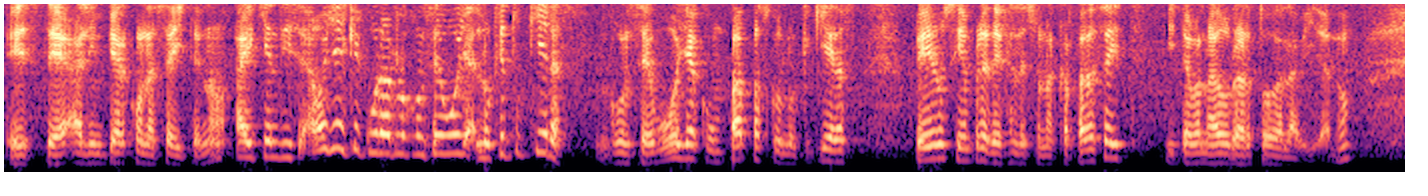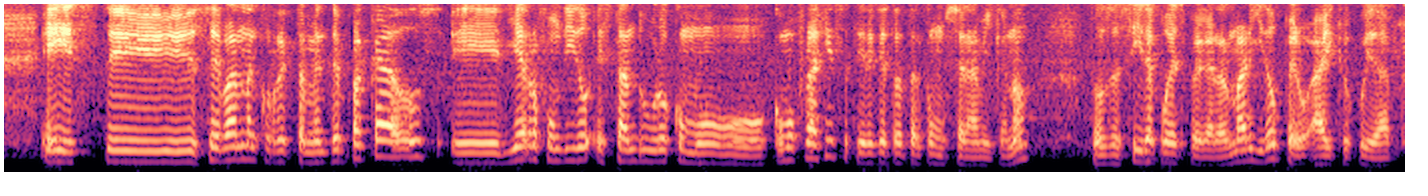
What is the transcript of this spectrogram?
Este, a limpiar con aceite, ¿no? Hay quien dice, oye, hay que curarlo con cebolla, lo que tú quieras, con cebolla, con papas, con lo que quieras, pero siempre déjales una capa de aceite y te van a durar toda la vida, ¿no? Este, se van correctamente empacados, el hierro fundido es tan duro como, como frágil, se tiene que tratar como cerámica, ¿no? Entonces sí le puedes pegar al marido, pero hay que cuidarlo.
